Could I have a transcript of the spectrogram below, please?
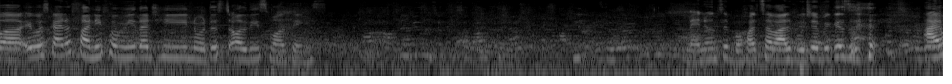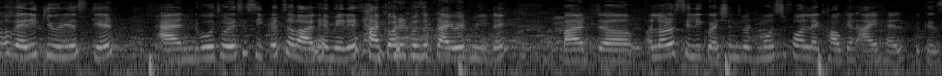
uh, it was kind of funny for me that he noticed all these small things. मैंने उनसे बहुत सवाल पूछे because I am a very curious kid एंड वो थोड़े से सीक्रेट सवाल है मेरे it was a private meeting but a of silly question but most of all like how can I help because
